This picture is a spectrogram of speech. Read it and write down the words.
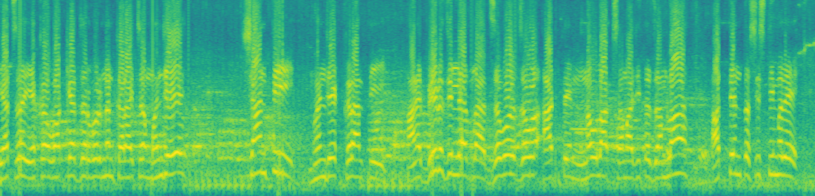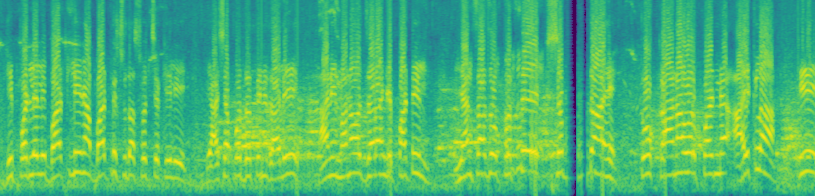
याचं एका वाक्यात जर वर्णन करायचं म्हणजे शांती म्हणजे क्रांती. आणि बीड जिल्ह्यातला जवळजवळ आठ ते नऊ लाख समाज इथं जमला. अत्यंत शिस्तीमध्ये ही पडलेली बाटली ना बाटली सुद्धा स्वच्छ केली. ही अशा पद्धतीने झाली. आणि मनोज जरांगे पाटील यांचा जो प्रत्येक शब्द आहे तो कानावर पडण्या ऐकला की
